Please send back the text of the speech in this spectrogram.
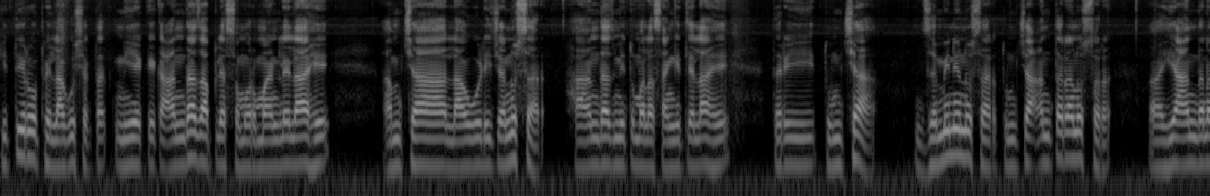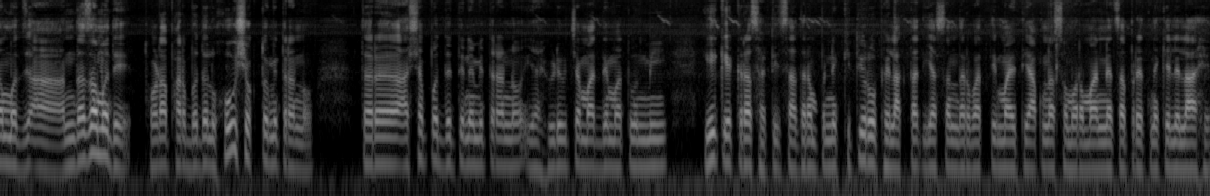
किती रोपे लागू शकतात. मी एक एक अंदाज आपल्यासमोर मांडलेला आहे. आमच्या लागवडीच्यानुसार हा अंदाज मी तुम्हाला सांगितलेला आहे. तरी तुमच्या जमिनीनुसार तुमच्या अंतरानुसार ह्या या अंदानामध्ये अंदाजामध्ये थोडाफार बदल होऊ शकतो मित्रांनो. तर अशा पद्धतीने मित्रांनो या व्हिडिओच्या माध्यमातून मी एक एकरासाठी साधारणपणे किती रोपे लागतात या संदर्भातली माहिती आपणासमोर मांडण्याचा प्रयत्न केलेला आहे.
